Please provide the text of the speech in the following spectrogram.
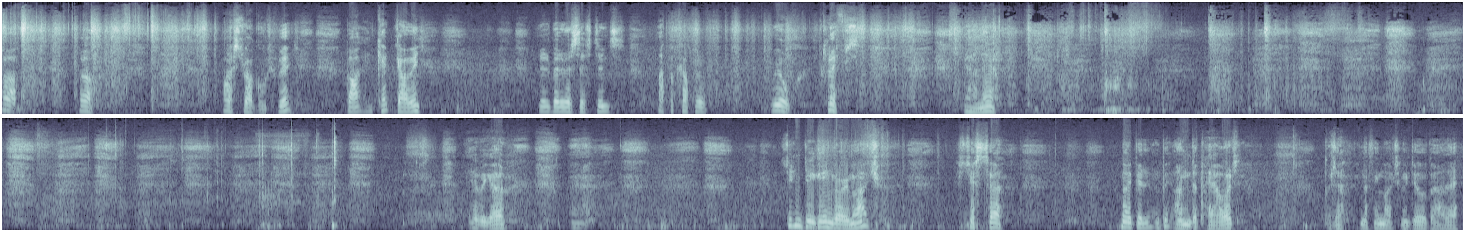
Oh. Oh. I struggled a bit, but it kept going. A little bit of assistance, up a couple of real cliffs down there. There we go. Didn't dig in very much. It's just uh, maybe a little bit underpowered, but uh, nothing much I can do about that.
